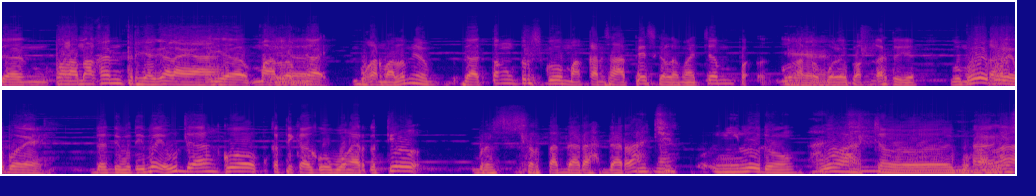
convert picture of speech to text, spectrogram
dan Pola makan terjaga lah ya. Iya malamnya bukan malamnya datang terus gue makan sate segala macam gue Iya. nggak tahu boleh apa tuh ya gue Boleh, boleh, boleh. dan tiba-tiba ya udah gue ketika gue buang air kecil berserta darah darahnya Ngilu dong. wah coy bukan Nangis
